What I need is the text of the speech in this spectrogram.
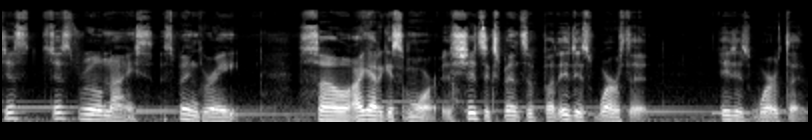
Just, just real nice. It's been great. So I got to get some more. Shit's expensive, but it is worth it. It is worth it.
